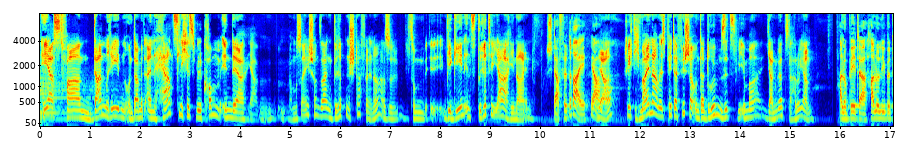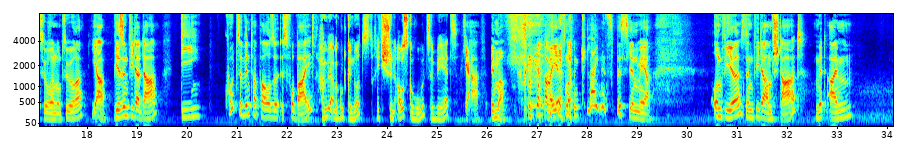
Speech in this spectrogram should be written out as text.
Erst fahren, dann reden und damit ein herzliches Willkommen in der, ja, man muss eigentlich schon sagen, dritten Staffel, ne? Also zum, wir gehen ins dritte Jahr hinein. Staffel 3, ja. Ja, richtig. Mein Name ist Peter Fischer und da drüben sitzt wie immer Jan Götze. Hallo Jan. Hallo Peter, hallo liebe Zuhörerinnen und Zuhörer. Ja, wir sind wieder da. Die kurze Winterpause ist vorbei. Haben wir aber gut genutzt. Richtig schön ausgeruht sind wir jetzt. Ja, immer. aber jetzt noch ein kleines bisschen mehr. Und wir sind wieder am Start mit einem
